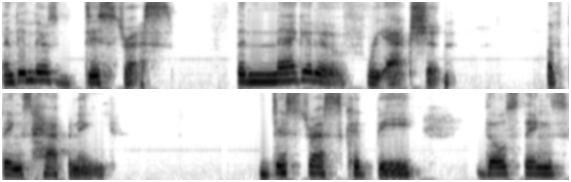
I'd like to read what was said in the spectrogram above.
And then there's distress, the negative reaction of things happening. Distress could be those things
